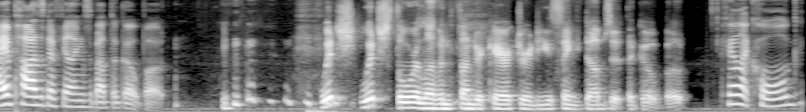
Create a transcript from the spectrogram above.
I have positive feelings about the goat boat. which which Thor Love and Thunder character do you think dubs it the goat boat? I feel like Korg,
